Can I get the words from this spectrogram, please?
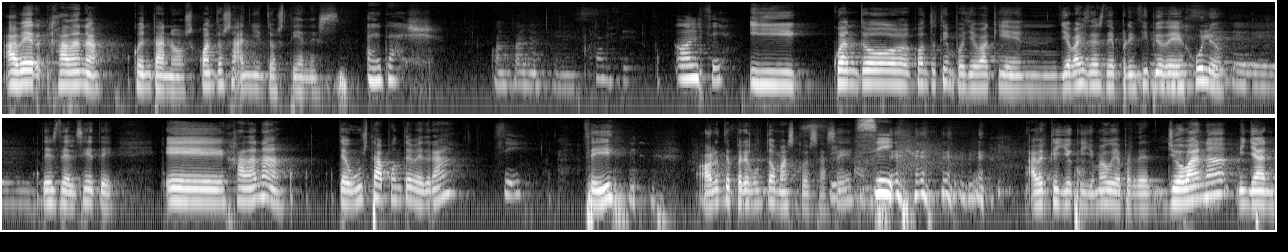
A ver, Jadana, cuéntanos, ¿cuántos añitos tienes? Edash, ¿Cuántos años tienes? 11, ¿Y cuánto, cuánto tiempo lleva aquí? En, ¿Lleváis desde principio de julio? Desde el 7. Eh, Jadana, ¿te gusta Pontevedra? sí, Sí. Ahora te pregunto más cosas, ¿eh? sí, A ver que yo, que yo me voy a perder. Giovanna Millán,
